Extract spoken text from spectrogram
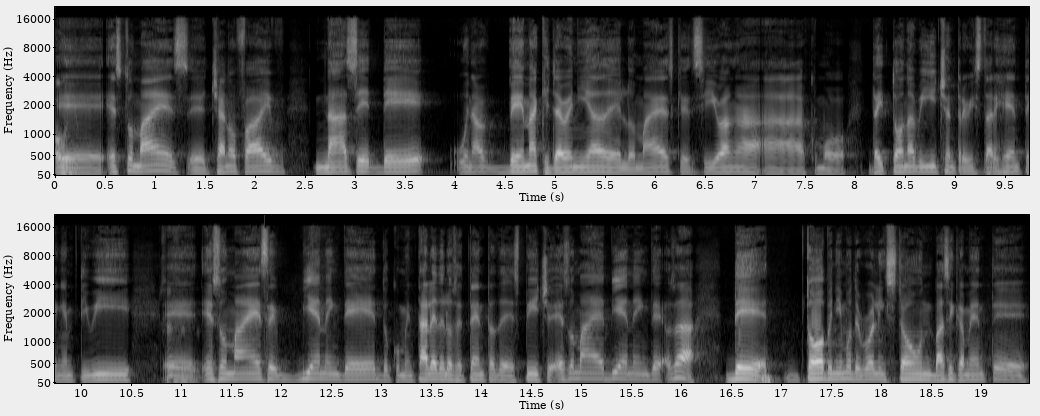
Eh, estos maes, eh, Channel 5, nace de una vena que ya venía de los maes que se iban a, a como Daytona Beach a entrevistar gente en MTV. Eh, Esos maes vienen de documentales de los 70 de Speech. Esos maes vienen de, o sea, de, todos venimos de Rolling Stone, básicamente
